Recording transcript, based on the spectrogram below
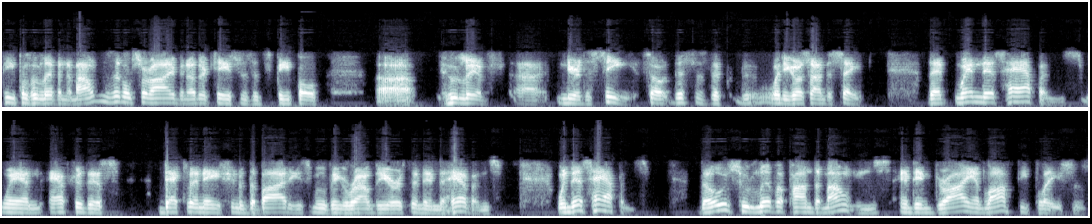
people who live in the mountains that'll survive. In other cases, it's people uh, who live uh, near the sea. So this is the what he goes on to say that when this happens, when after this declination of the bodies moving around the earth and in the heavens, when this happens, those who live upon the mountains and in dry and lofty places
